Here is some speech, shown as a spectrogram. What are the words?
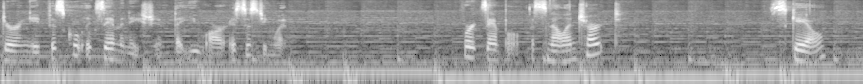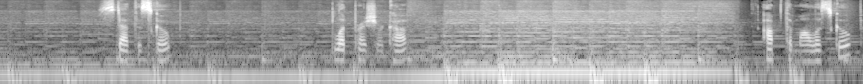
during a physical examination that you are assisting with. For example, a Snellen chart, scale, stethoscope, blood pressure cuff, ophthalmoscope,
